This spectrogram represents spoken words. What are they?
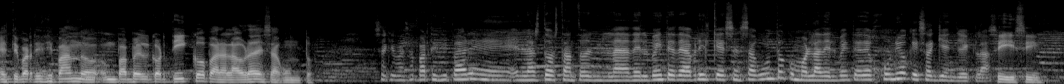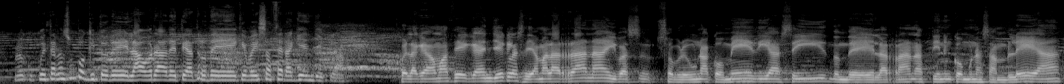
estoy participando un papel cortico para la obra de Sagunto. O sea que vas a participar en las dos, tanto en la del 20 de abril que es en Sagunto como en la del 20 de junio que es aquí en Yecla. Sí, sí. Bueno, cuéntanos un poquito de la obra de teatro de, que vais a hacer aquí en Yecla. Pues la que vamos a hacer en Yecla se llama La Rana y va sobre una comedia así, donde las ranas tienen como una asamblea,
